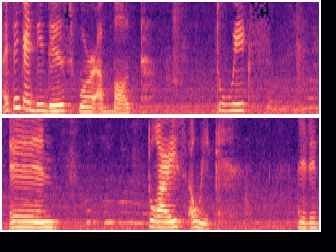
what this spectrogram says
I think I did this for about two weeks and twice a week. I did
